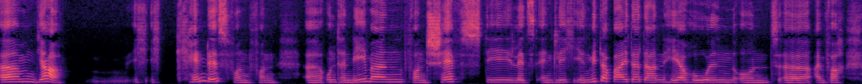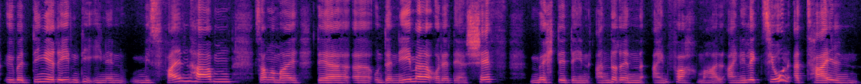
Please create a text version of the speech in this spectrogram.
Ähm, ja, ich, ich kenne das von, von äh, Unternehmen, von Chefs, die letztendlich ihren Mitarbeiter dann herholen und äh, einfach über Dinge reden, die ihnen missfallen haben. Sagen wir mal, der äh, Unternehmer oder der Chef möchte den anderen einfach mal eine Lektion erteilen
